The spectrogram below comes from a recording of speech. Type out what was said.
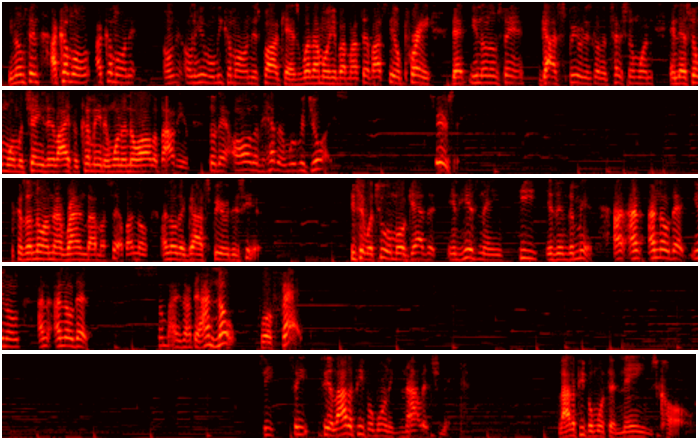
You know what I'm saying? I come on I come on on on here when we come on this podcast, whether I'm on here by myself, I still pray that you know what I'm saying. God's spirit is going to touch someone, and that someone will change their life and come in and want to know all about Him, so that all of heaven will rejoice. Seriously, because I know I'm not riding by myself. I know I know that God's spirit is here. He said, "Well, two or more gathered in His name, He is in the midst." I I, I know that you know I, I know that somebody's out there. I know for a fact See, see, see. a lot of people want acknowledgement. A lot of people want their names called.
